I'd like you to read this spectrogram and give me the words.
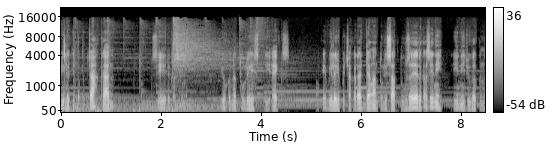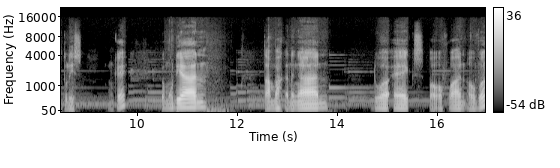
bila kita pecahkan see dekat sini. You kena tulis dx ok bila you pecahkan jangan tulis satu saja dekat sini. Ini juga kena tulis. Ok kemudian tambahkan dengan 2x power of 1 over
